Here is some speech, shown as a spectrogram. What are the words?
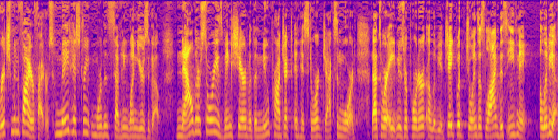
Richmond firefighters who made history more than 71 years ago. Now their story is being shared with a new project in historic Jackson Ward. That's where 8 News reporter Olivia Jaquith joins us live this evening. Olivia.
